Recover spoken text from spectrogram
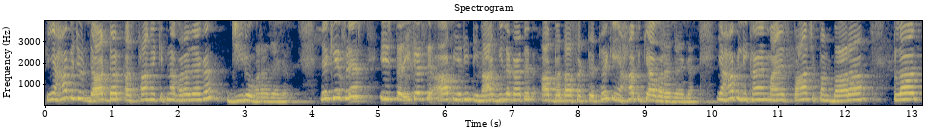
तो यहाँ पे जो डॉट डॉट स्थान है कितना भरा जाएगा? ज़ीरो भरा जाएगा। देखिए फ्रेंड्स, इस तरीके से आप यदि दिमाग भी लगाते तो आप बता सकते थे कि यहाँ पे क्या भरा जाएगा। यहाँ पे लिखा है माइनस पाँच अपन बारह, plus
